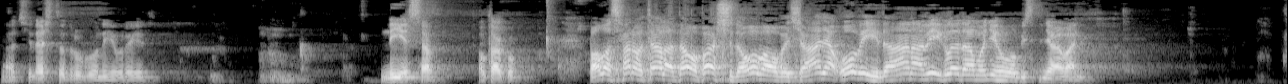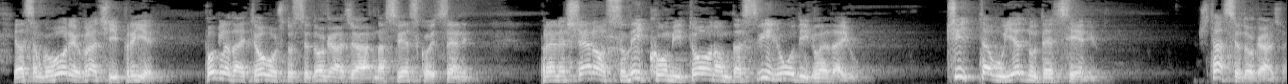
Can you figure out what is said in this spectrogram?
znači nešto drugo nije u redu. Nije sav, ali tako? Pa Allah subhanahu wa dao baš da ova obećanja ovih dana mi gledamo njihovo obistinjavanje. Ja sam govorio, braći, i prije. Pogledajte ovo što se događa na svjetskoj sceni. Prenešeno slikom i tonom da svi ljudi gledaju. Čitavu jednu deceniju. Šta se događa?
